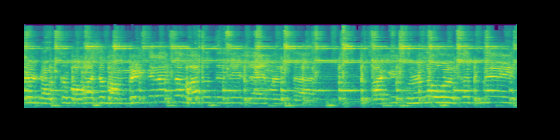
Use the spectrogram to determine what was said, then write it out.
तर डॉक्टर बाबासाहेब आंबेडकरांचा भारत देश आहे म्हणतात. बाकी कुणाला ओळखत नाही.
